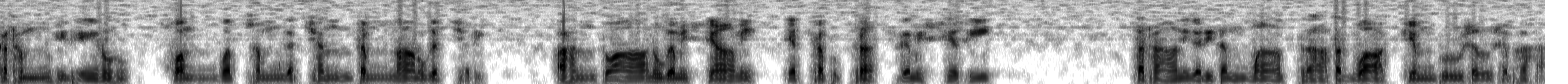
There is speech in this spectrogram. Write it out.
कथम् हि धेनुः? त्वम् वत्सम् गच्छन्तम् नानुगच्छति। अहम् त्वानुगमिष्यामि यत्र पुत्र गमिष्यसि। तथा निगदितम् मात्रा तद्वाक्यम् पुरुषर्षभः।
